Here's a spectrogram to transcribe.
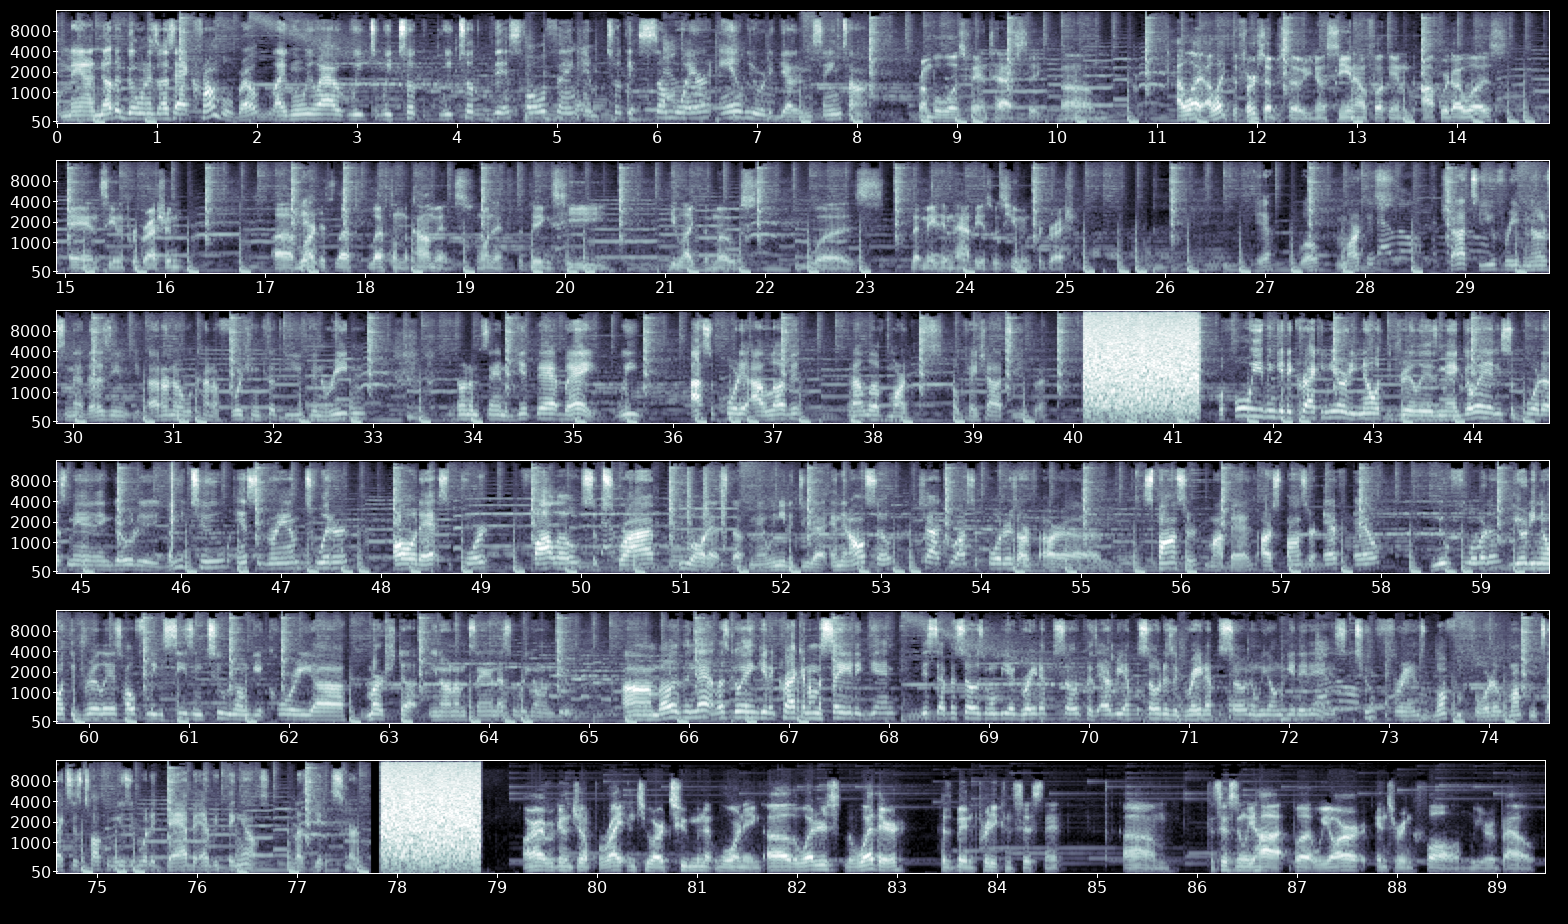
Oh, man, another good one is us at Crumble, bro. Like when we had we t- we took we took this whole thing and took it somewhere, and we were together at the same time. Crumble was fantastic. Um, I like I like the first episode. You know, seeing how fucking awkward I was, and seeing the progression. Uh, Yeah. Marcus left left on the comments. One of the things he he liked the most was that made him the happiest was human progression. Yeah. Well, Marcus, shout out to you for even noticing that. That doesn't even, I don't know what kind of fortune cookie you've been reading. You know what I'm saying to get that, but hey, we, I support it. I love it, and I love Marcus. Okay, shout out to you, bro. Before we even get it cracking, you already know what the drill is, man. Go ahead and support us, man, and go to YouTube, Instagram, Twitter, all that. Support, follow, subscribe, do all that stuff, man. We need to do that. And then also, shout out to our supporters, our, our uh, sponsor, my bad, our sponsor, FL. New Florida, you already know what the drill is. Hopefully, season two, we're gonna get Corey uh, merched up. You know what I'm saying? That's what we're gonna do. Um, but other than that, let's go ahead and get it cracking. I'm gonna say it again. This episode is gonna be a great episode because every episode is a great episode, and we're gonna get it in. It's two friends, one from Florida, one from Texas, talking music with a dab and everything else. Let's get it, skirt. All right, we're gonna jump right into our two minute warning. Uh, the weather's the weather has been pretty consistent, um, consistently hot, but we are entering fall. We are about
